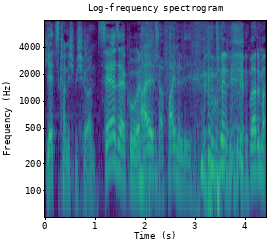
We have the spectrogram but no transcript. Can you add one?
Jetzt kann ich mich hören. Sehr, sehr cool. Alter, finally. Warte mal,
